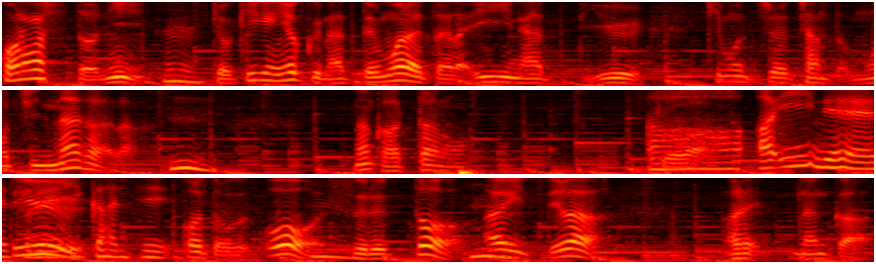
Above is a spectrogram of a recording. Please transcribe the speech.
この人にうん。今日機嫌よくなってもらえたらいいなっていう気持ちをちゃんと持ちながらうん。何かあったの？今日は。あいいねそっていうれいい感じ。ことをするとうん。相手はあれ？なんか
